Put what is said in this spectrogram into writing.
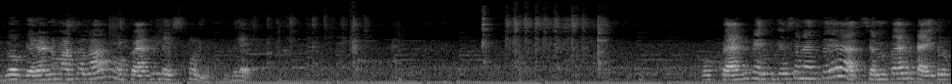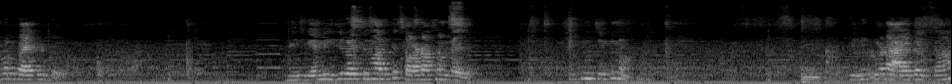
ఇగో బిర్యానీ మసాలా ఒక ప్యాకెట్ వేసుకోండి. ఇదిలే ఒక ప్యాకెట్ ఎందుకు వేసానంటే అది చిన్న ప్యాకెట్ ఐదు రూపాయల ప్యాకెట్. దీనికి వెళ్ళి ఈజీలో వచ్చిన వరకు సోడాసం లేదు. Chicken chicken. దీనికి కూడా ఆయిల్ వేద్దాం.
